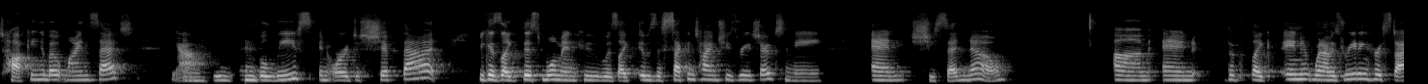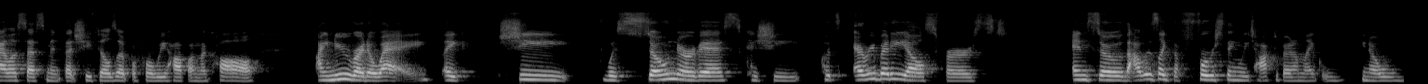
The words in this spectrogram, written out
talking about mindset yeah. and, and beliefs in order to shift that because like this woman who was like it was the second time she's reached out to me and she said no um and the like in when i was reading her style assessment that she fills out before we hop on the call i knew right away like she was so nervous because she puts everybody else first and so that was like the first thing we talked about i'm like you know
